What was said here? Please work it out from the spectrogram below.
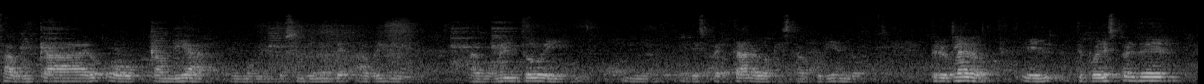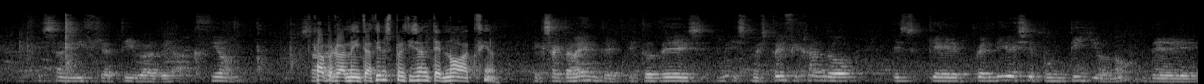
fabricar o cambiar el momento, simplemente abrirme al momento y, despertar a lo que está ocurriendo. Pero claro, te puedes perder esa iniciativa de acción. ¿sabes? Claro, pero la meditación es precisamente no acción. Exactamente. Entonces, es- me estoy fijando, es que perdí ese puntillo, ¿no? De...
